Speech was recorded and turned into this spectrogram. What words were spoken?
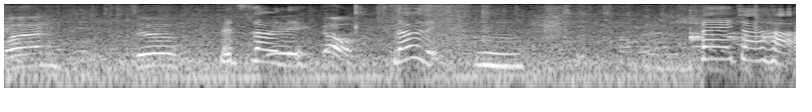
One, two, 稍微点，Go, slowly, 嗯，非常好。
